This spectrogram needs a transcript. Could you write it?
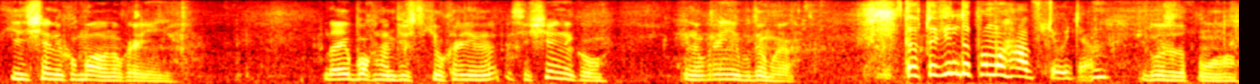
Таких священників мало на Україні. Дай Бог нам більше таких України священників, і на Україні буде мир. Тобто він допомагав людям. Дуже допомагав.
